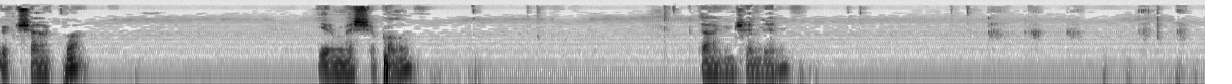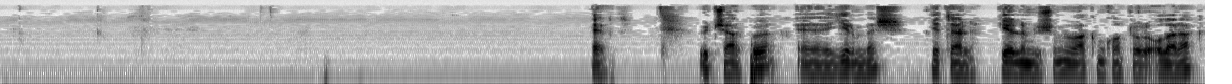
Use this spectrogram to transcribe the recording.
3 çarpı 25 yapalım. Bir daha güncelleyelim. Evet. 3 çarpı e, 25 yeterli. Gerilim düşümü ve akım kontrolü olarak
